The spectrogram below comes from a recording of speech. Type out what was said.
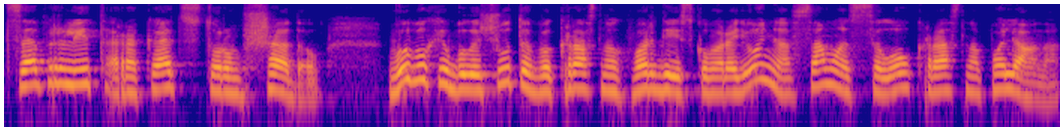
це приліт ракет Storm Shadow. Вибухи були чути в Красногвардійському районі, а саме село Красна Поляна,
